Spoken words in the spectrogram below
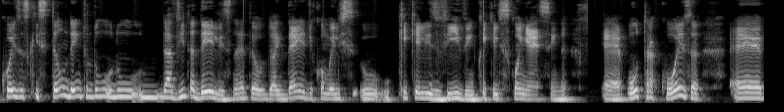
coisas que estão dentro do, do, da vida deles, né, da, da ideia de como eles, o, o, que que eles vivem, o que que eles conhecem, né. É, outra coisa é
